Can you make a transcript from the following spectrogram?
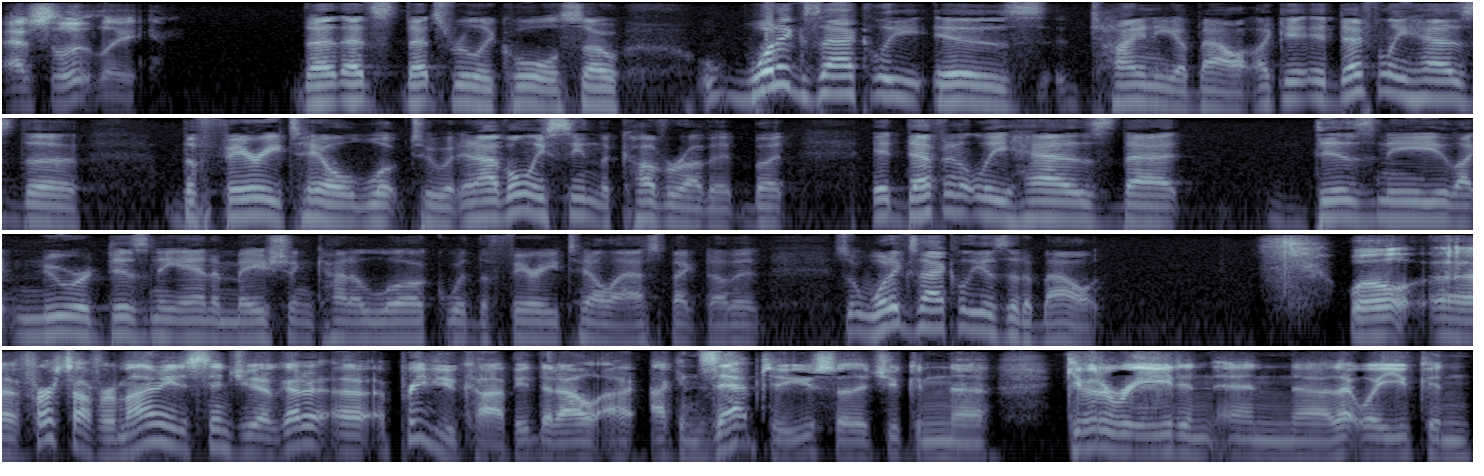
Absolutely. that that's that's really cool. So, what exactly is Tiny about? Like, it, it definitely has the the fairy tale look to it, and I've only seen the cover of it, but it definitely has that Disney, like newer Disney animation kind of look with the fairy tale aspect of it. So, what exactly is it about? Well, uh, first off, remind me to send you. I've got a, a preview copy that I'll I, I can zap to you so that you can uh, give it a read, and and uh, that way you can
